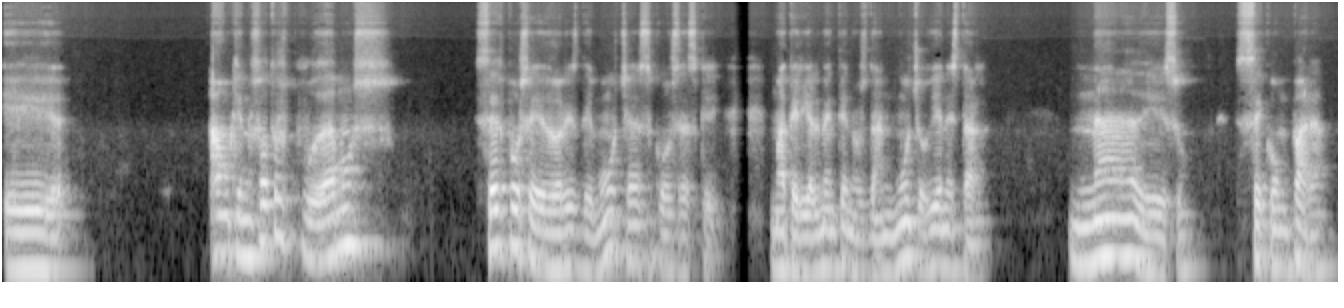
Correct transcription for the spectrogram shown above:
Eh, aunque nosotros podamos ser poseedores de muchas cosas que materialmente nos dan mucho bienestar, nada de eso se compara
